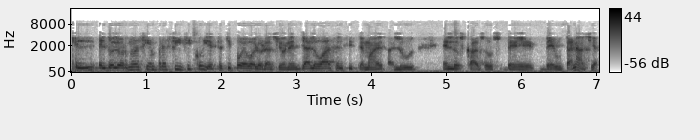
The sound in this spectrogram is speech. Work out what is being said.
El, dolor no es siempre físico y este tipo de valoraciones ya lo hace el sistema de salud en los casos de, eutanasia.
